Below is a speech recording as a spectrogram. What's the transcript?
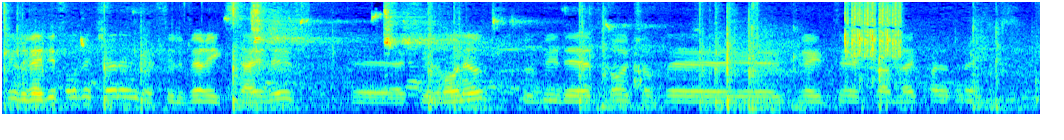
feel ready for the challenge. I feel very excited. Uh, I feel honored to be the coach of a great uh, club like Panathinaikos.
